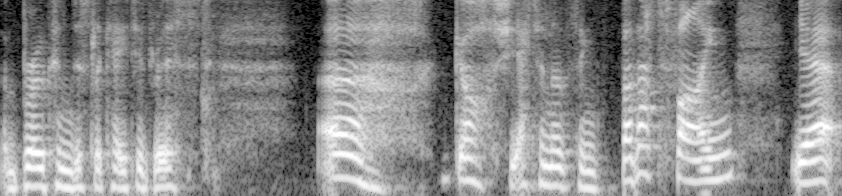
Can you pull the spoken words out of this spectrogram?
broken, dislocated wrist, uh, gosh, yet another thing. But that's fine. Yeah,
